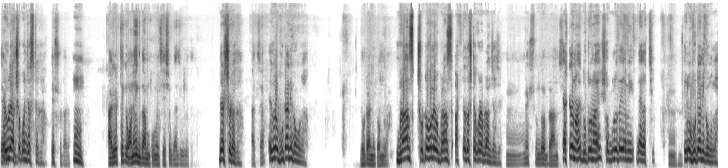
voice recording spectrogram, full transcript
এগুলো একশো পঞ্চাশ টাকা। দেড়শো টাকা। হুম। আগের থেকে অনেক দাম কমেছে এসব গাছগুলোতে। দেড়শো টাকা। আচ্ছা। এগুলো ভুটানি কমলা। ভুটানি কমলা। ব্রাঞ্চ ছোট হলেও ব্রাঞ্চ আটটা দশটা করে ব্রাঞ্চ আছে। অনেক সুন্দর ব্রাঞ্চ। একটা নয় দুটো নয় সবগুলোতেই আমি দেখাচ্ছি। এগুলো ভুটানি কমলা।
